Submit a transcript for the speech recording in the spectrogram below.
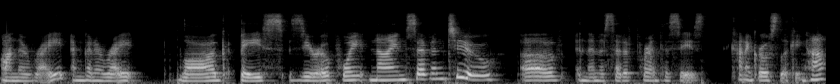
On the right, I'm going to write log base 0.972 of, and then a set of parentheses. Kind of gross looking, huh?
